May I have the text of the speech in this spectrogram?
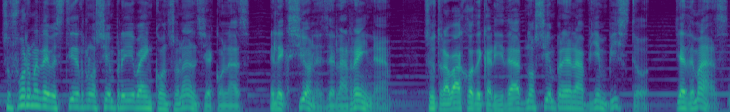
Su forma de vestir no siempre iba en consonancia con las elecciones de la reina. Su trabajo de caridad no siempre era bien visto, y además,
